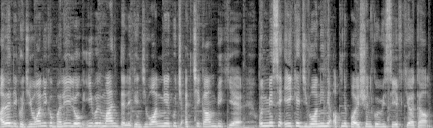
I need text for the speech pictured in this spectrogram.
अरे देखो जीवानी को भले ही लोग ईवल मानते लेकिन जीवानी ने कुछ अच्छे काम भी किए उनमें से एक है जीवानी ने अपने पोजिशन को भी सेव किया था।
